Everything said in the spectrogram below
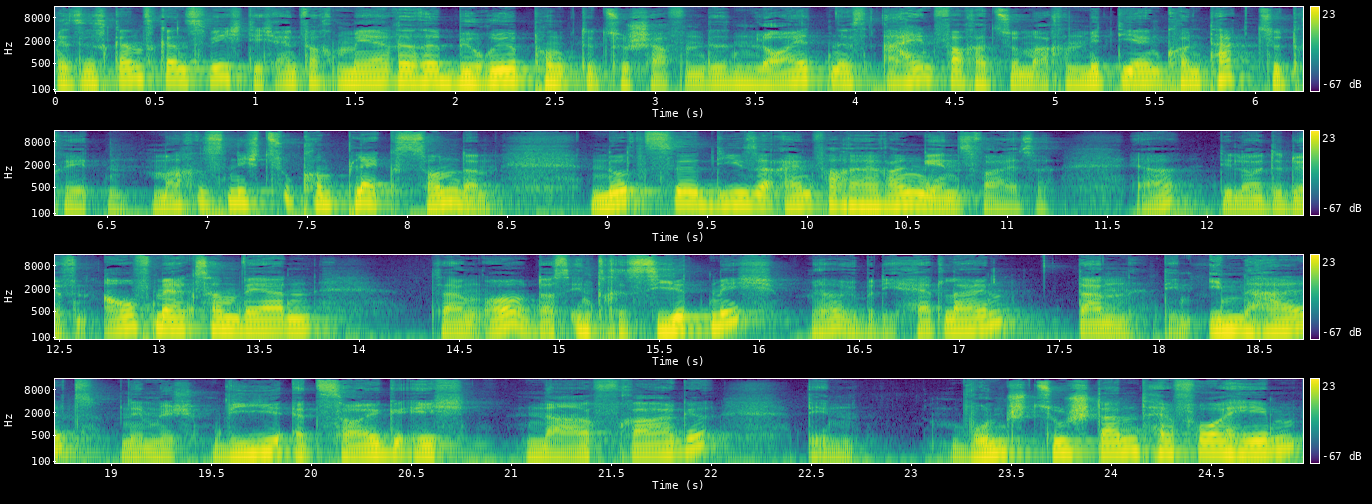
es ist ganz, ganz wichtig, einfach mehrere Berührpunkte zu schaffen, den Leuten es einfacher zu machen, mit dir in Kontakt zu treten. Mach es nicht zu komplex, sondern nutze diese einfache Herangehensweise. Ja, die Leute dürfen aufmerksam werden, sagen, oh, das interessiert mich, ja, über die Headline dann den Inhalt, nämlich wie erzeuge ich Nachfrage, den Wunschzustand hervorheben.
